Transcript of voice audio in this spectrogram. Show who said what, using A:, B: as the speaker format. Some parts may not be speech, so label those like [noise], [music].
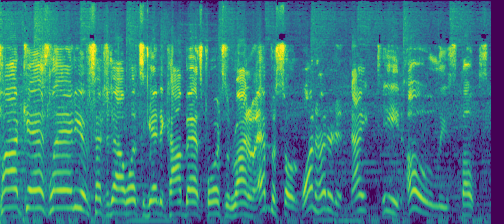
A: podcast land? You have touched down once again to Combat Sports with Rhino, episode 119. Holy smokes.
